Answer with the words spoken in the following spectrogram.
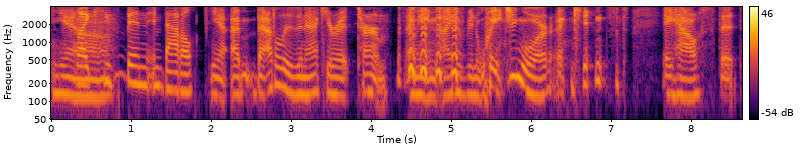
Yeah. like he's been in battle. Yeah. Um, battle is an accurate term. I mean, I have been waging war against a house that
